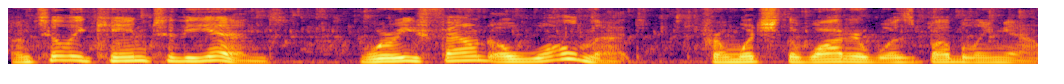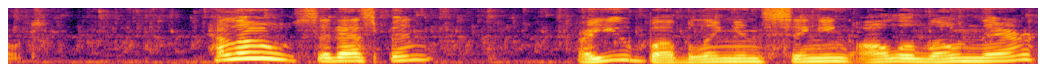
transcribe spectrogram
until he came to the end, where he found a walnut from which the water was bubbling out. Hello, said Espen. Are you bubbling and singing all alone there?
